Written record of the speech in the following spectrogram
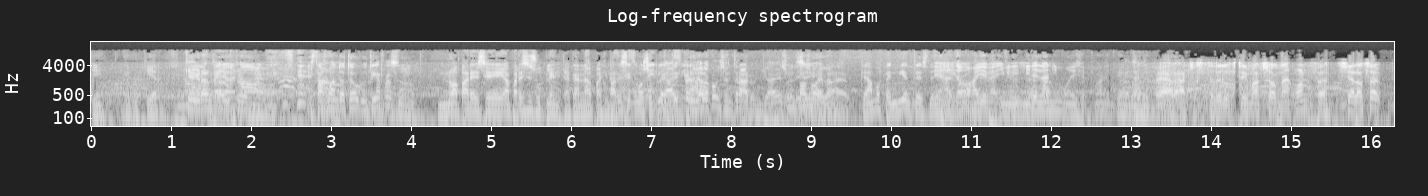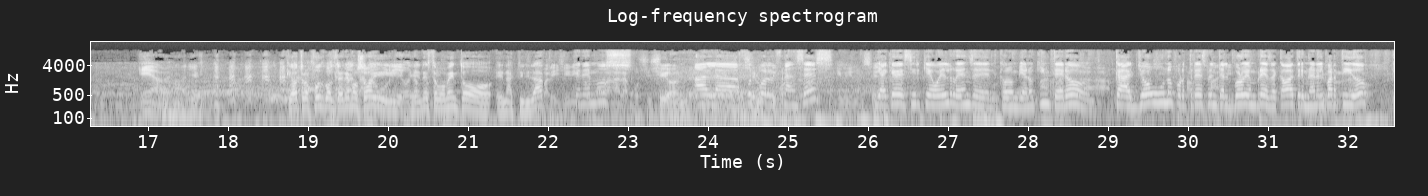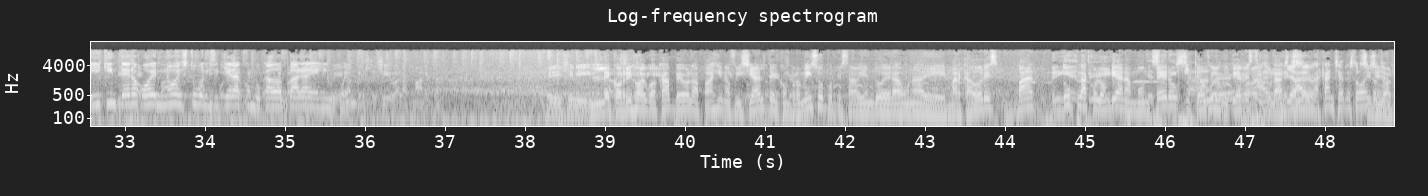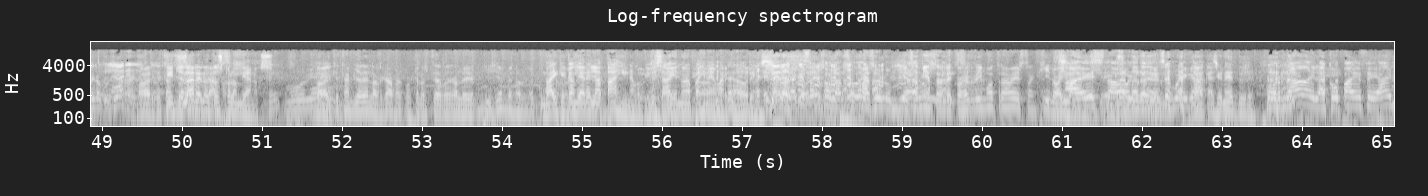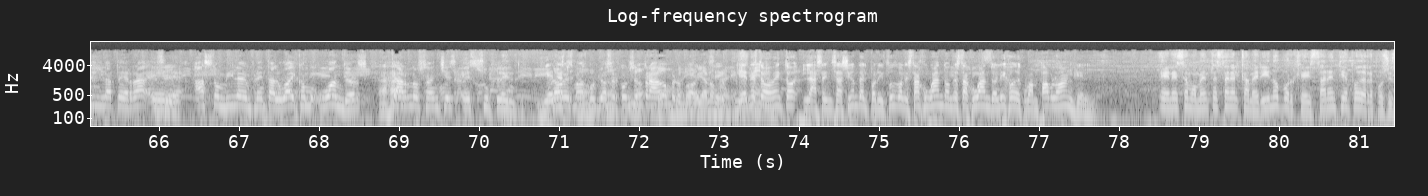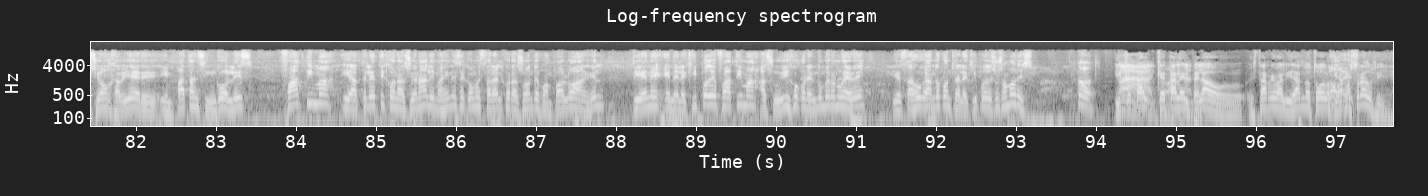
Sí, de Gutiérrez. Qué gran traductor. no. ¿Está jugando Teo Gutiérrez? No. No aparece, aparece suplente acá en la página. Aparece como suplente. Pero ya lo concentraron, ya es un paso adelante. Quedamos pendientes de. Eh, no, Javier, y mire, el ánimo de ese póngale que just a little too much on that one for Cielotto. María. ¿Qué otro fútbol tenemos hoy en este momento en actividad? Tenemos posición. al fútbol francés y hay que decir que hoy el Rennes, el colombiano Quintero, cayó 1 por 3 frente al Bourg-en-Bresse. Acaba de terminar el partido y Quintero hoy no estuvo ni siquiera convocado para el encuentro. Le corrijo algo acá, veo la página oficial del compromiso porque estaba viendo era una de marcadores. Va dupla colombiana, Montero y Teófilo Gutiérrez titulares. Está en la cancha en este momento Sí. Teófilo Gutiérrez. A que cambiar Titulares los dos colombianos. Va a haber que cambiar las gafas porque los que regalé en diciembre no le No hay que cambiar en la página porque yo estaba viendo una página de marcadores. Ya que estamos hablando de colombianos, mientras le coge el ritmo otra vez, tranquilo, ahí a esta hora también se juega vacaciones duras. jornada de la Copa FA en Inglaterra. El Aston Villa enfrenta al Wycombe Wanderers. Ajá. Carlos Sánchez es suplente. Y Una este- vez más volvió a ser concentrado, pero todavía no Sí, juega. Y en este momento la sensación del polifútbol está jugando, ¿dónde está jugando el hijo de Juan Pablo Ángel? En este momento está en el camerino porque están en tiempo de reposición, Javier. eh, Empatan sin goles. Fátima y Atlético Nacional. Imagínense cómo estará el corazón de Juan Pablo Ángel. Tiene en el equipo de Fátima a su hijo con el número 9 y está jugando contra el equipo de sus amores. ¿Y qué Ah, tal, qué qué tal el pelado? ¿Está revalidando todo lo No, que ha es- mostrado? Sí.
